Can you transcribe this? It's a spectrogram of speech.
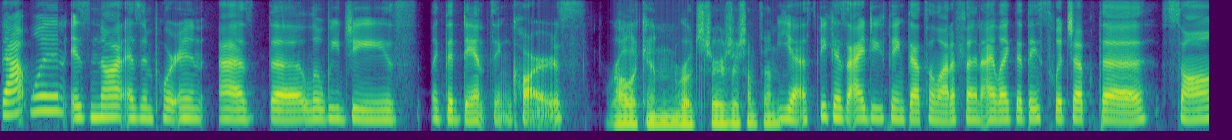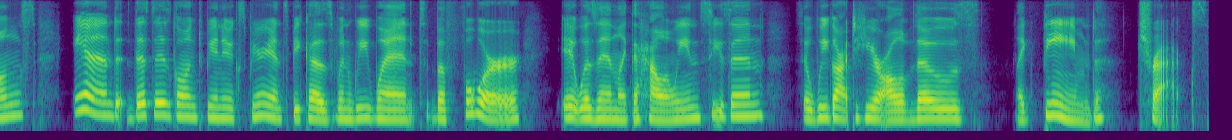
That one is not as important as the Luigi's, like the dancing cars. Rollickin' Roadsters or something? Yes, because I do think that's a lot of fun. I like that they switch up the songs. And this is going to be a new experience because when we went before, it was in like the Halloween season. So we got to hear all of those like themed tracks.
